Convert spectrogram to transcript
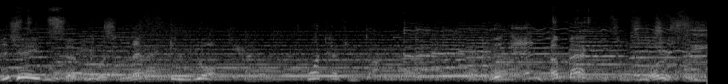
this jade serpent was left in your care. What have you done? Again, come back with some stories.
